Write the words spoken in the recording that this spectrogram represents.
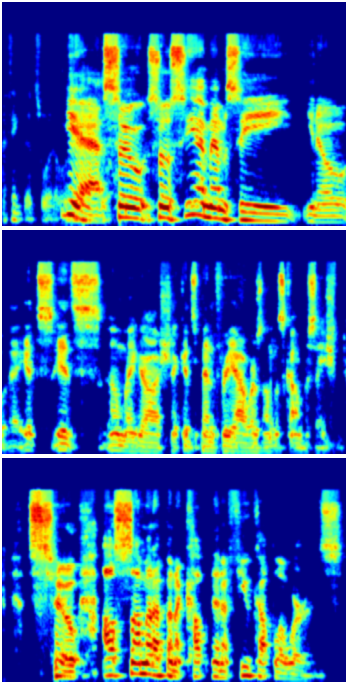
I think that's what it was. Yeah. So so CMMC, you know, it's it's oh my gosh, I could spend three hours on this conversation. So I'll sum it up in a couple in a few couple of words.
